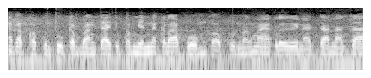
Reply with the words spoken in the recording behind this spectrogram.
นะครับขอบคุณทุกกำลังใจทุกคอมเมนต์นะครับ ผมขอบคุณมาก ๆ เลยนะจ๊ะนะจ๊ะ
